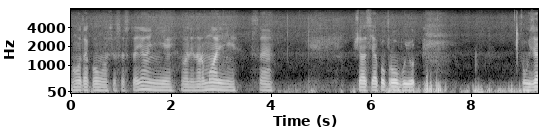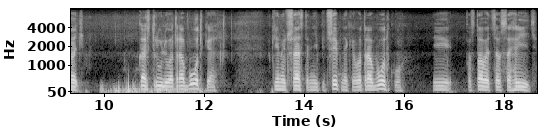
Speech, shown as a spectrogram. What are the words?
в такому ось состоянии. Вони нормальні, все. Зараз я попробую взяти кастрюлю отработки, вкинуть шестерні підшипники в отработку і поставити це все гріть.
